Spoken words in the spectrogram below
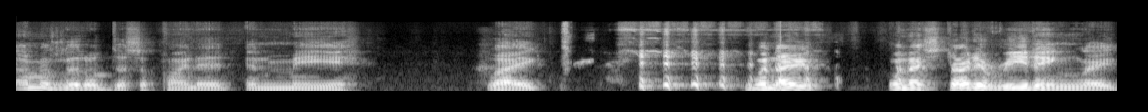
I'm a little disappointed in me. Like when I when I started reading, like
